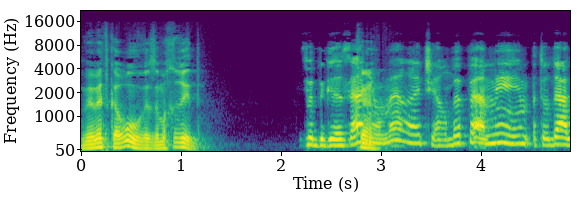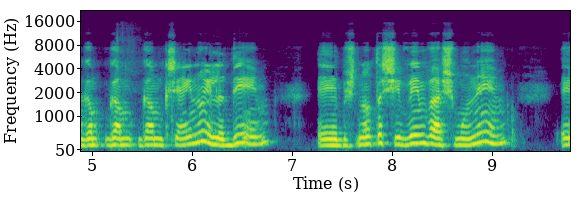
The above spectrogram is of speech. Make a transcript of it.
הם באמת קרו וזה מחריד. ובגלל זה כן. אני אומרת שהרבה פעמים, אתה יודע, גם, גם, גם כשהיינו ילדים, אה, בשנות ה-70 וה-80, אה,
